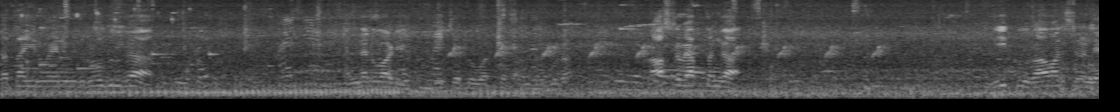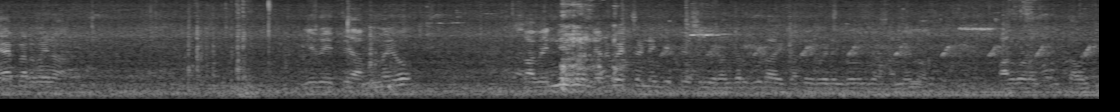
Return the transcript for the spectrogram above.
గత ఇరవై ఎనిమిది రోజులుగా అంగన్వాడీ టీచర్లు వర్కర్స్ అందరూ కూడా రాష్ట్ర వ్యాప్తంగా మీకు రావాల్సిన న్యాయపరమైన ఏదైతే ఉన్నాయో సో అవన్నీ కూడా నెరవేర్చండి అని చెప్పేసి మీరందరూ కూడా గత ఇరవై ఎనిమిది రోజులుగా సమ్మెలో పాల్గొనడం జరుగుతూ ఉంది.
